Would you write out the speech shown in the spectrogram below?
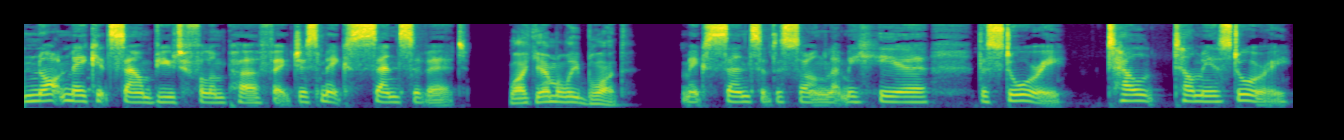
not make it sound beautiful and perfect, just make sense of it. Like Emily Blunt. Make sense of the song. Let me hear the story. Tell tell me a story.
